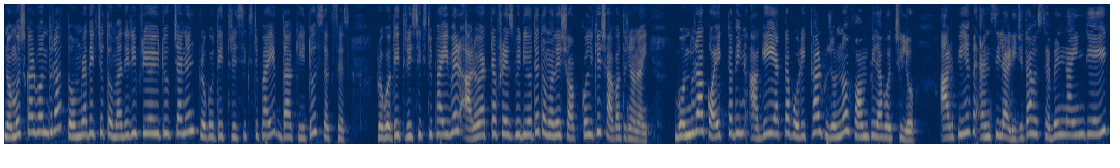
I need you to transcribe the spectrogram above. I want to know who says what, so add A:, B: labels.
A: নমস্কার বন্ধুরা, তোমরা দেখছ তোমাদেরই প্রিয় YouTube channel Pragati three sixty five the key to success Pragati three sixty ফাইভের আরও একটা ফ্রেশ ভিডিওতে তোমাদের সকলকে স্বাগত জানাই। বন্ধুরা, কয়েকটা দিন আগেই একটা পরীক্ষার জন্য ফর্ম ফিল আপ হচ্ছিল। আরপিএফ অ্যান্সিলারি যেটা সেভেন নাইনটি এইট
